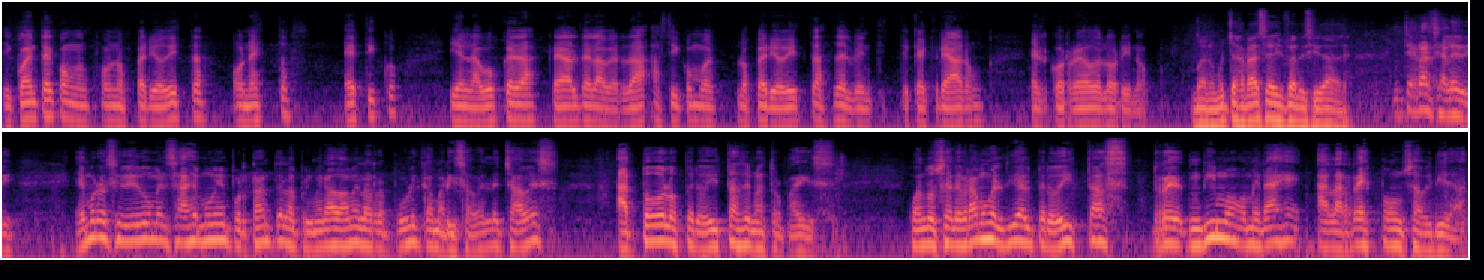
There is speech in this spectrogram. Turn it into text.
Y cuente con, los periodistas honestos, éticos y en la búsqueda real de la verdad, así como los periodistas del que crearon el Correo del Orinoco. Bueno, muchas gracias y felicidades. Muchas gracias, Levi. Hemos recibido un mensaje muy importante de la primera dama de la República, Marisabel de Chávez, a todos los periodistas de nuestro país. Cuando celebramos el Día del Periodista, rendimos homenaje a la responsabilidad.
